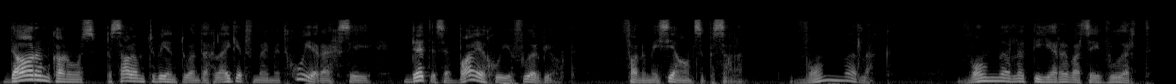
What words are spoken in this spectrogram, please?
Daarom kan ons Psalm 22 lyk dit vir my met goeie reg sê, dit is 'n baie goeie voorbeeld van 'n messiaanse Psalm. Wonderlik. Wonderlik die Here wat sy woord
